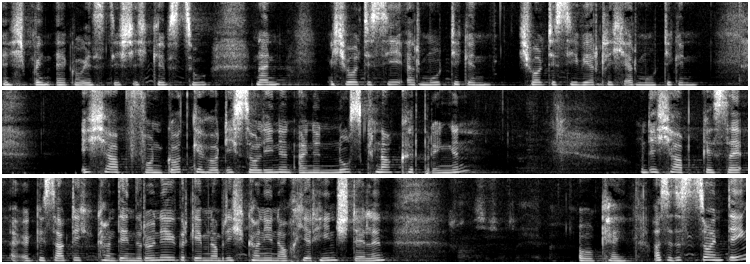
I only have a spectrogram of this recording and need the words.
Ich bin egoistisch, ich gebe es zu. Nein, ich wollte Sie ermutigen. Ich wollte Sie wirklich ermutigen. Ich habe von Gott gehört, ich soll Ihnen einen Nussknacker bringen. Und ich habe äh, gesagt, ich kann den Röne übergeben, aber ich kann ihn auch hier hinstellen. Okay, also das ist so ein Ding.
